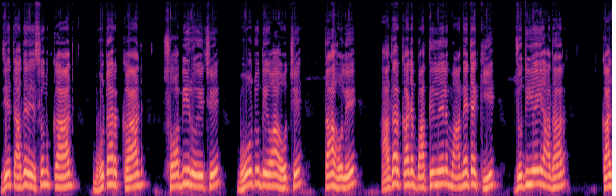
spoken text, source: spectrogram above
যে তাদের রেশন কার্ড, ভোটার কার্ড সবই রয়েছে, ভোটও দেওয়া হচ্ছে। তাহলে আধার কার্ড বাতিলের মানেটা কি? যদি এই আধার কার্ড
